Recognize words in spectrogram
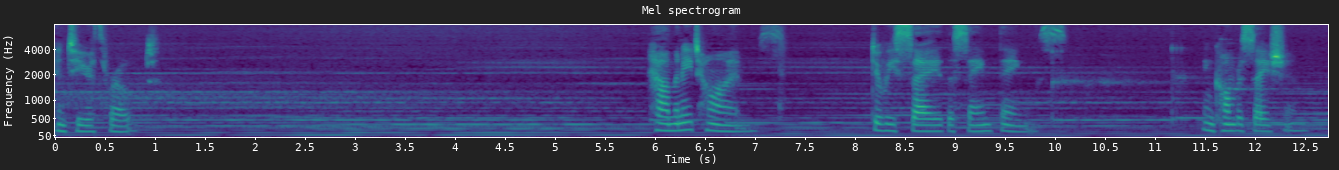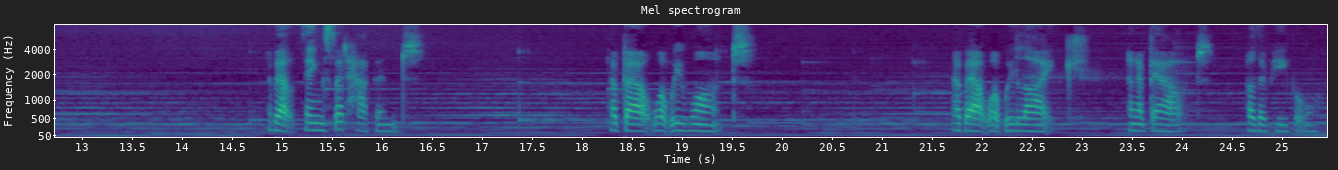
into your throat. How many times do we say the same things in conversation about things that happened, about what we want, about what we like, and about other people?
